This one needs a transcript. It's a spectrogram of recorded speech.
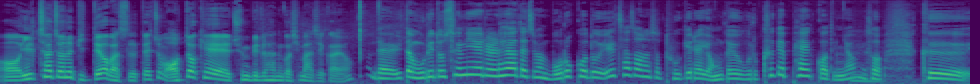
어, 1차전을 빗대어 봤을 때 좀 어떻게 준비를 하는 것이 맞을까요? 네, 일단 우리도 승리를 해야 되지만 모로코도 1차전에서 독일에 0대 6으로 크게 패했거든요. 그래서 그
